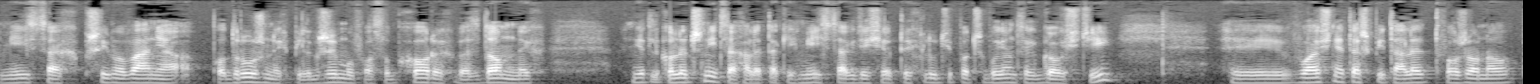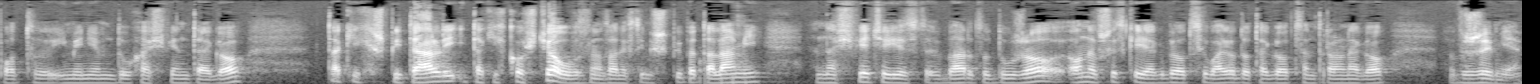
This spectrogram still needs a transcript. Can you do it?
y, miejscach przyjmowania podróżnych, pielgrzymów, osób chorych, bezdomnych, nie tylko lecznicach, ale takich miejscach, gdzie się tych ludzi potrzebujących gości, Właśnie te szpitale tworzono pod imieniem Ducha Świętego. Takich szpitali i takich kościołów związanych z tymi szpitalami na świecie jest bardzo dużo. One wszystkie jakby odsyłają do tego centralnego w Rzymie.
